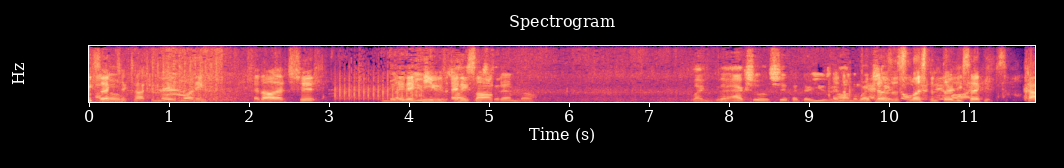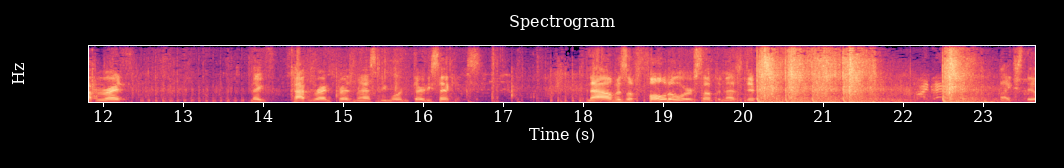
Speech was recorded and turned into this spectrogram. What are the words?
I Sex. TikTok and made money and all that shit. But Like, the they can use is any song- to them though. Like the actual shit that they're using And on the website because it's less than 30 seconds. Copyright, Nigga, copyright infringement has to be more than 30 seconds. Now, if it's a photo or something, that's different. Like still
